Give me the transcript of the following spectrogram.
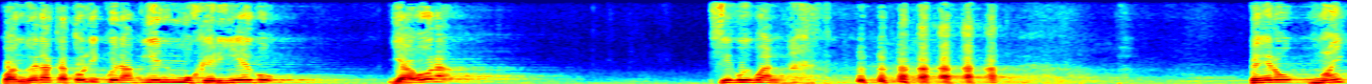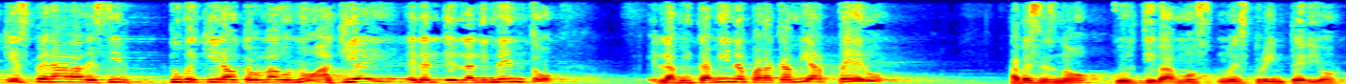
cuando era católico era bien mujeriego y ahora sigo igual. Pero no hay que esperar a decir, tuve que ir a otro lado. No, aquí hay el, alimento, la vitamina para cambiar, pero a veces no cultivamos nuestro interior.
